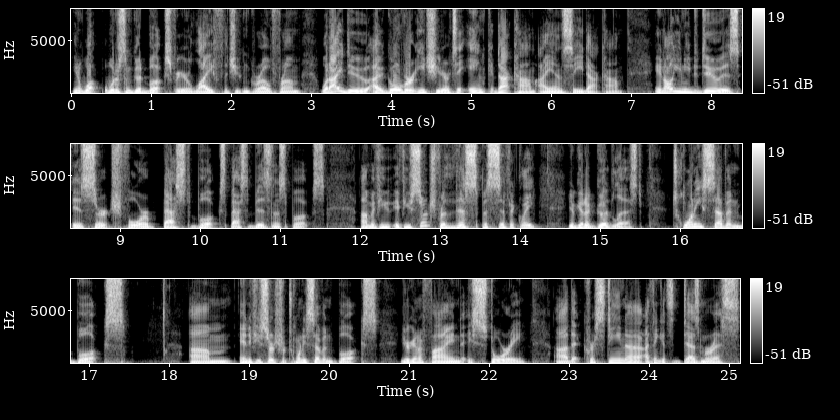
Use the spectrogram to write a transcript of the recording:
you know, what what are some good books for your life that you can grow from? What I do, I go over each year to inc.com, inc.com. And all you need to do is is search for best books, best business books. Um, if you if you search for this specifically, you'll get a good list. 27 books. Um, and if you search for 27 books, you're going to find a story uh, that Christina, I think it's Desmarais,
